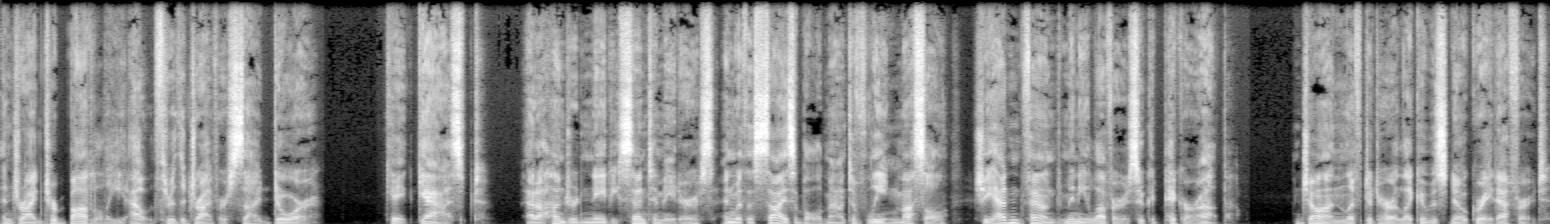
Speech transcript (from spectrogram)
and dragged her bodily out through the driver's side door. Kate gasped. At a 180 centimeters, and with a sizable amount of lean muscle, she hadn't found many lovers who could pick her up. John lifted her like it was no great effort.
